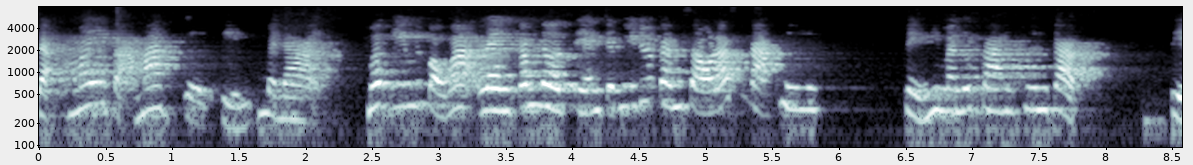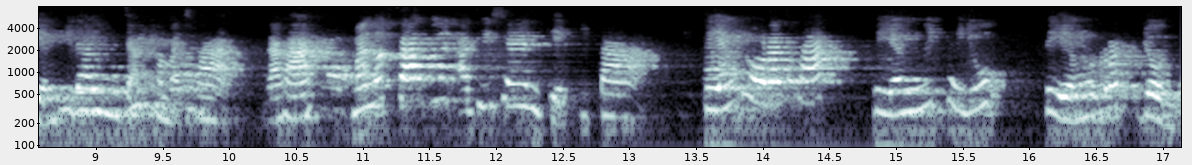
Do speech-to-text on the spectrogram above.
จะไม่สามารถเกิดเสียงขึ้นมาได้ เมื่อกี้ไม่บอกว่าแหล่งกำเนิดเสียงจะมีด้วยกันสองลักษณะคือเสียงที่มนุษย์สร้างขึ้นกับเสียงที่ได้ยินจากธรรมชาตินะคะ มนุษย์สร้างขึ้นอาทิเช่น เสียงกีตาร์เสียงโทรทัศน์ เสียงวิทยุ เสียงรถยนต์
